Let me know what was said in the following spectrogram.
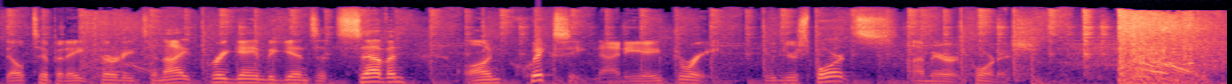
They'll tip at 8.30 tonight. Pregame begins at 7 on Quixie 98.3. With your sports, I'm Eric Cornish. Oh!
